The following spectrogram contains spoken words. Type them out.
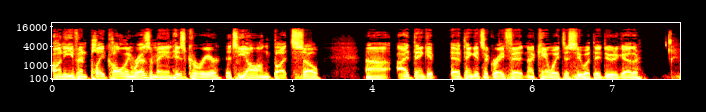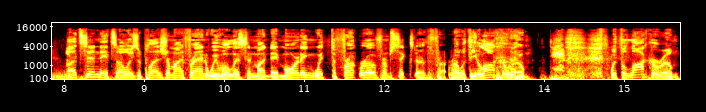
uneven play calling resume in his career. It's young, but so uh, I think it. I think it's a great fit, and I can't wait to see what they do together. Hutson, it's always a pleasure, my friend. We will listen Monday morning with the front row from six or the front row with the locker room. Damn With the locker room,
